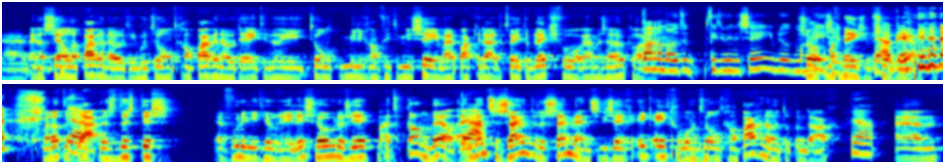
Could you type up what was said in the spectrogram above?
Ehm, en datzelfde paranoten. Je moet 200 gram paranoten eten, wil je 200 milligram vitamine C. En wij pakken daar twee tabletjes voor en we zijn ook klaar. Paranoten, vitamine C, je bedoelt Sorry, magnesium? ja, sorry, oké. Maar dat is, Ja. ja, dus, dus, dus ja, voeding niet heel realistisch, hoge dosering, maar het kan wel. En Ja. mensen zijn er dus zijn mensen die zeggen, ik eet gewoon 200 gram paranoten op een dag. ja. Ehm, en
